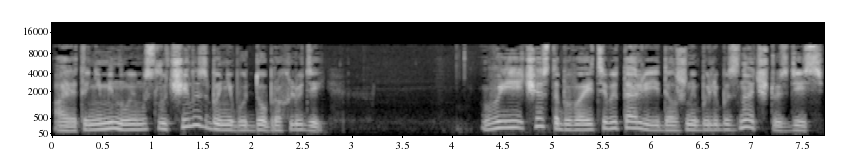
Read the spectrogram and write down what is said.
«А это неминуемо случилось бы, не будь добрых людей». «Вы часто бываете в Италии и должны были бы знать, что здесь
